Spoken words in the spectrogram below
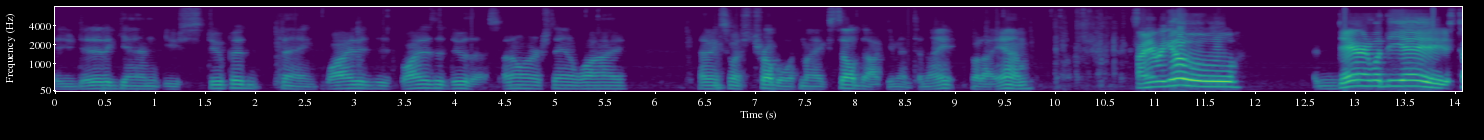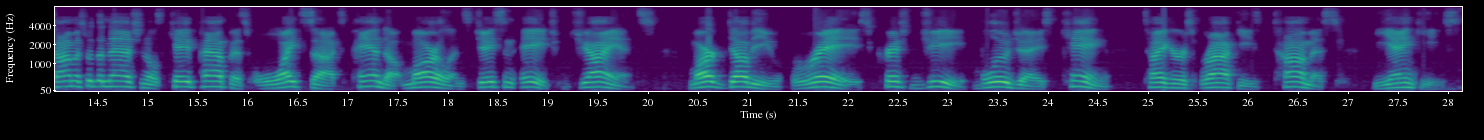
You did it again, you stupid thing. Why did you, why does it do this? I don't understand why I'm having so much trouble with my Excel document tonight, but I am. All right, here we go. Darren with the A's, Thomas with the Nationals, K. Pappas, White Sox, Panda, Marlins, Jason H, Giants, Mark W, Rays, Chris G, Blue Jays, King, Tigers, Rockies, Thomas, Yankees.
